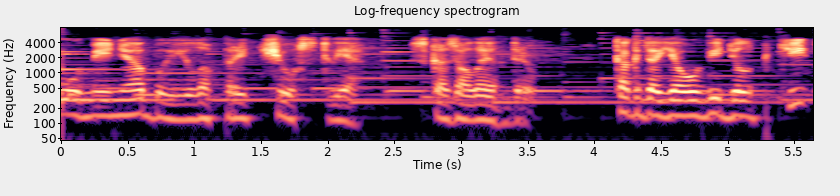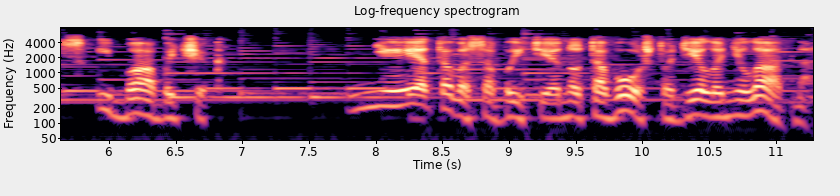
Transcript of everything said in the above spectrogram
«У меня было предчувствие», — сказал Эндрю, «когда я увидел птиц и бабочек. Не этого события, но того, что дело неладно».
